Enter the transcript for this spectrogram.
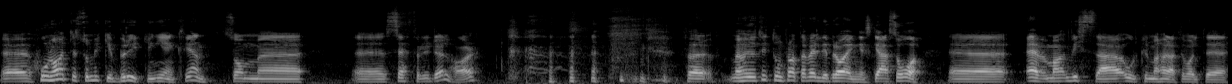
eh, hon har inte så mycket brytning egentligen som eh, eh, Seth Rydell har. för, men jag tyckte hon pratade väldigt bra engelska så. Eh, även om man, vissa ord kunde man höra att det var lite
